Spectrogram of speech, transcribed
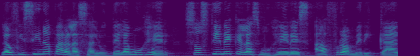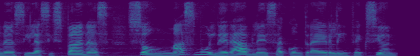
la Oficina para la Salud de la Mujer sostiene que las mujeres afroamericanas y las hispanas son más vulnerables a contraer la infección.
